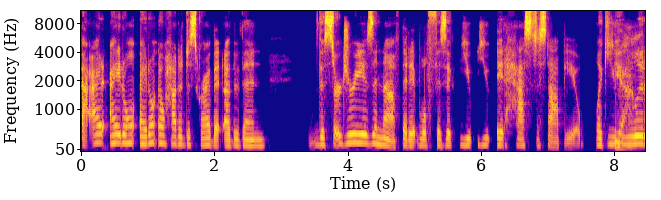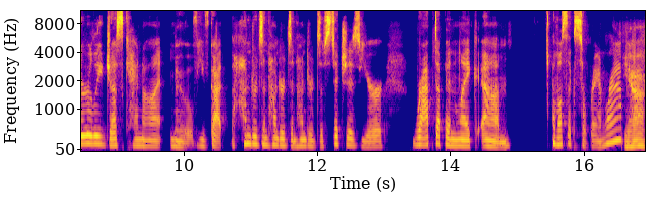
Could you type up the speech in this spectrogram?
i i don't i don't know how to describe it other than the surgery is enough that it will physic you you it has to stop you like you Yeah. literally just cannot move you've got hundreds and hundreds and hundreds of stitches you're wrapped up in like um almost like saran wrap Yeah.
